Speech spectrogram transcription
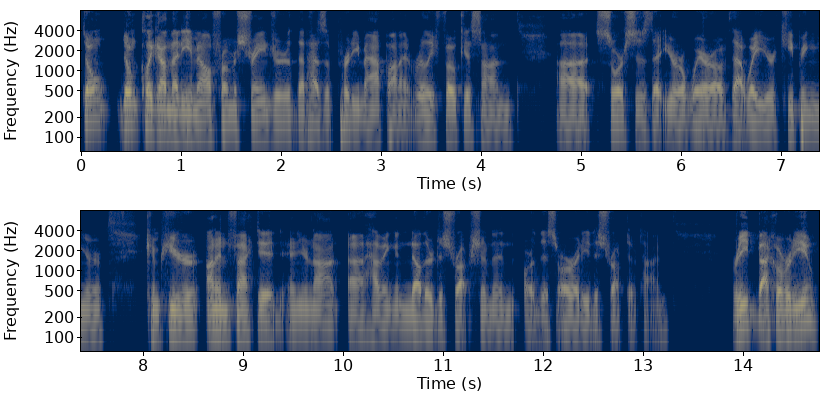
Don't don't click on that email from a stranger that has a pretty map on it. Really focus on uh, sources that you're aware of. That way, you're keeping your computer uninfected and you're not uh, having another disruption in or this already disruptive time. Read, back over to you.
